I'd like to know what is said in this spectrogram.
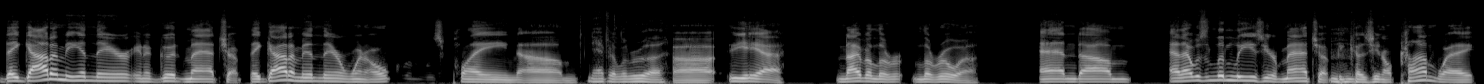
they got him in there in a good matchup. They got him in there when Oakland was playing. Um, uh, yeah, Niva Larua, and um, and that was a little easier matchup Mhm. because you know Conway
